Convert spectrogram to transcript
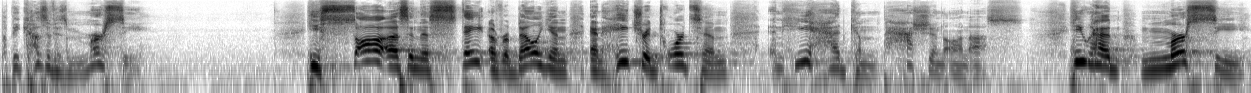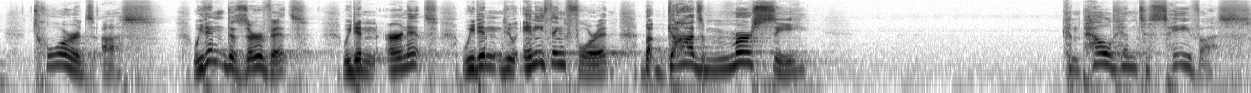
but because of His mercy. He saw us in this state of rebellion and hatred towards Him, and he had compassion on us. He had mercy towards us. We didn't deserve it. We didn't earn it. We didn't do anything for it. But God's mercy compelled him to save us.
